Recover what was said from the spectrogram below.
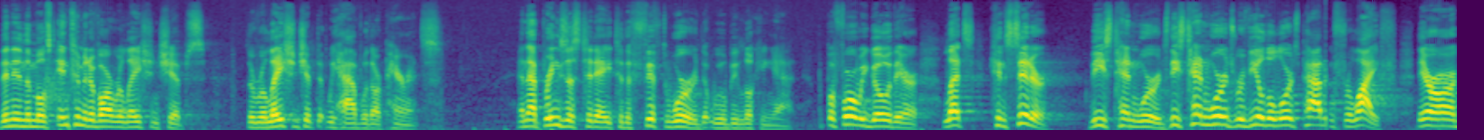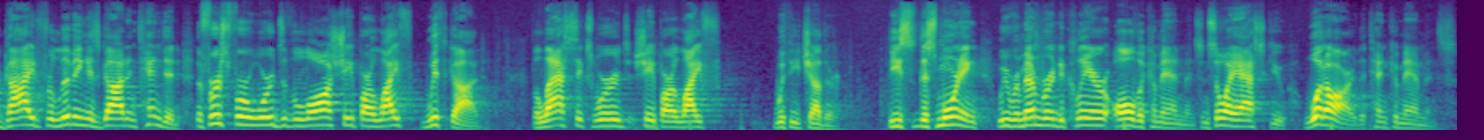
than in the most intimate of our relationships, the relationship that we have with our parents. And that brings us today to the fifth word that we'll be looking at. But before we go there, let's consider these 10 words. These 10 words reveal the Lord's pattern for life. They are our guide for living as God intended. The first four words of the law shape our life with God. The last six words shape our life with each other. These, this morning, we remember and declare all the commandments. And so I ask you, what are the Ten Commandments?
